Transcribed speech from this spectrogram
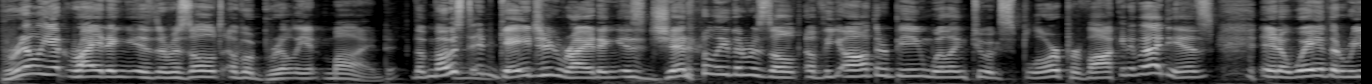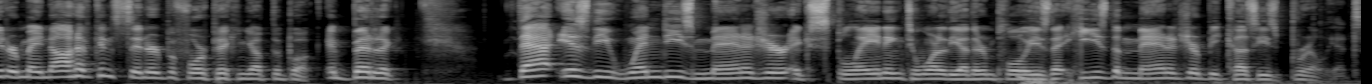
Brilliant writing is the result of a brilliant mind. The most hmm. engaging writing is generally the result of the author being willing to explore provocative ideas in a way the reader may not have considered before picking up the book. And Benedict, that is the Wendy's manager explaining to one of the other employees that he's the manager because he's brilliant.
